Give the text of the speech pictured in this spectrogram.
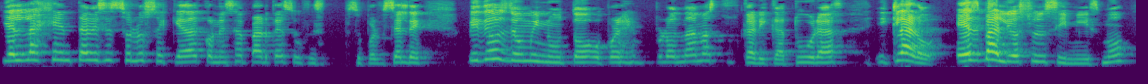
Y la gente a veces solo se queda con esa parte superficial de videos de un minuto, o por ejemplo, nada más tus caricaturas. Y claro, es valioso en sí mismo,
